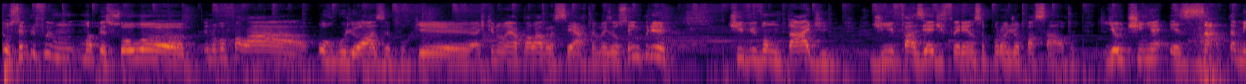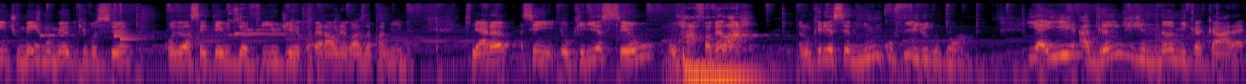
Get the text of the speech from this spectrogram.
Eu sempre fui um, uma pessoa, eu não vou falar orgulhosa, porque acho que não é a palavra certa, mas eu sempre tive vontade de fazer a diferença por onde eu passava. E eu tinha exatamente o mesmo medo que você quando eu aceitei o desafio de recuperar o negócio da família. Que era, assim, eu queria ser o, o Rafa Velar. Eu não queria ser nunca o filho do dono. E aí, a grande dinâmica, cara,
